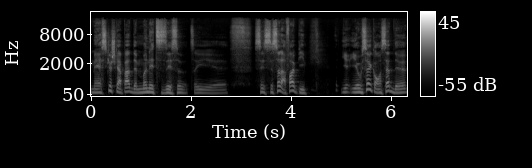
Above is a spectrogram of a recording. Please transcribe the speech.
mais est-ce que je suis capable de monétiser ça? Euh, c'est ça l'affaire. Puis, il y, a aussi un concept de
